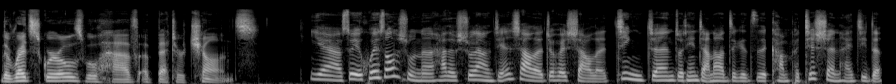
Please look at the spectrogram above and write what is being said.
the red squirrels will have a better chance. Yeah，所以灰松鼠呢，它的数量减少了，就会少了竞争。昨天讲到这个字 competition，还记得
